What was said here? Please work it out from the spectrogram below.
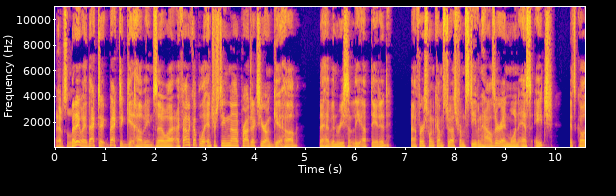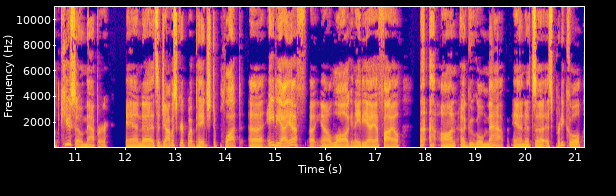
Absolutely. But anyway, back to back to GitHubbing. So uh, I found a couple of interesting uh, projects here on GitHub that have been recently updated. Uh, first one comes to us from Stephen Hauser N1SH. It's called QSO Mapper, and uh, it's a JavaScript web page to plot uh, ADIF, uh, you know, log an ADIF file on a Google map, and it's uh, it's pretty cool.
